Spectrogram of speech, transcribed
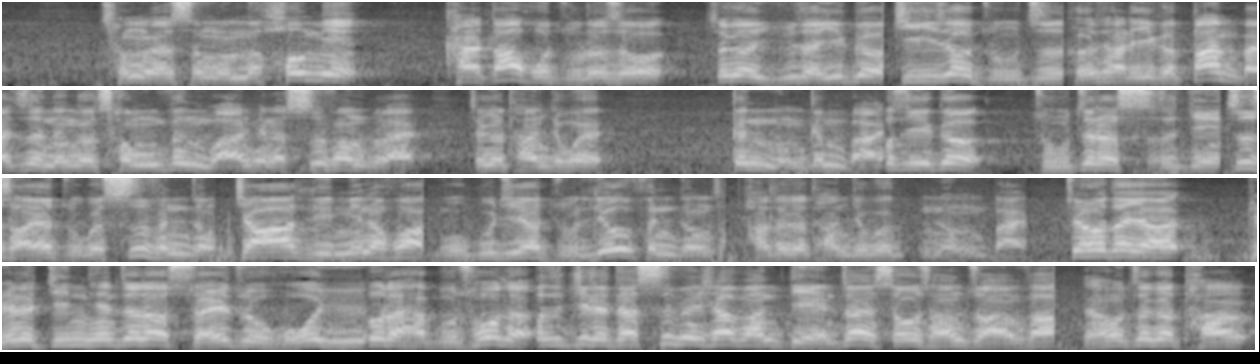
从而使我们后面。开大火煮的时候，这个鱼的一个肌肉组织和它的一个蛋白质能够充分完全的释放出来，这个汤就会更浓更白。这是一个煮制的时间，至少要煮个四分钟。家里面的话，我估计要煮六分钟，它这个汤就会浓白。最后大家觉得今天这道水煮活鱼做的还不错的，但是记得在视频下方点赞、收藏、转发，然后这个汤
